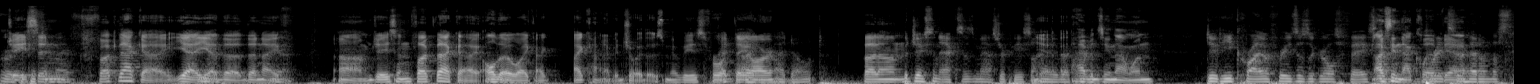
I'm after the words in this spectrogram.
Or Jason, knife. fuck that guy. Yeah, yeah, Yeah. the the knife. Um, Jason, fuck that guy. Although like I I kind of enjoy those movies for what Mm-hmm. I- they I- are. I don't. but um, But Jason X is a masterpiece. I yeah, I haven't seen that one. Dude, he cryo freezes a girl's face. I've seen that clip, Breaks yeah. her head on the. s-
